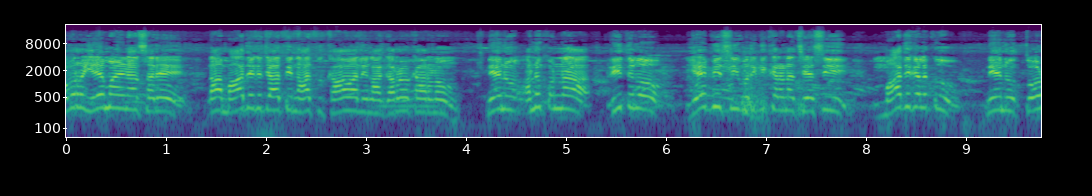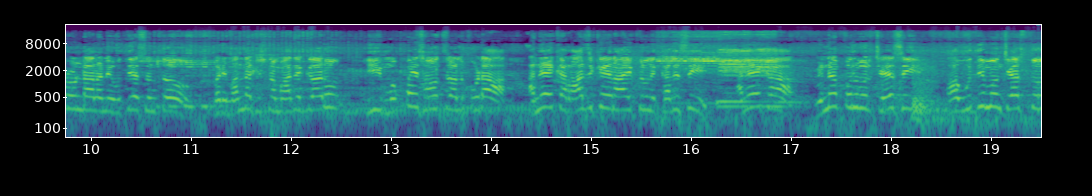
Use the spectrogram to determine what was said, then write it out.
ఎవరు ఏమైనా సరే నా మాదిక జాతి నాకు కావాలి నా గర్వకారణం నేను అనుకున్న రీతిలో ఏబీసీ వర్గీకరణ చేసి మాదిగలకు నేను తోడుండాలనే ఉద్దేశంతో మరి మందకృష్ణ మాదిగ గారు ఈ ముప్పై సంవత్సరాలు కూడా అనేక రాజకీయ నాయకుల్ని కలిసి అనేక విన్నపములు చేసి ఆ ఉద్యమం చేస్తూ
